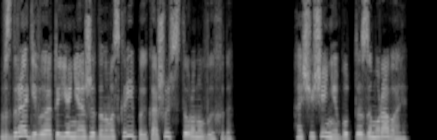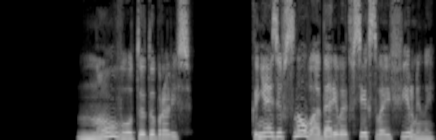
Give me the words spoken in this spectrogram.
Вздрагиваю от ее неожиданного скрипа и кашусь в сторону выхода. Ощущение, будто замуровали. Ну вот и добрались. Князев снова одаривает всех своей фирменной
